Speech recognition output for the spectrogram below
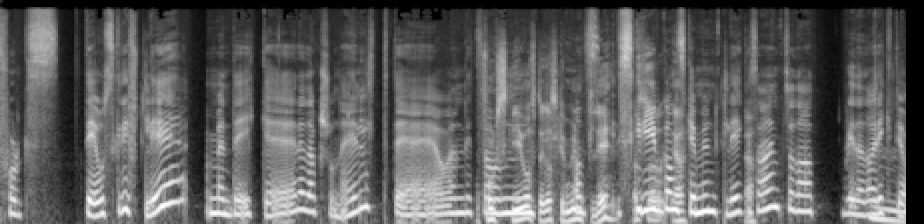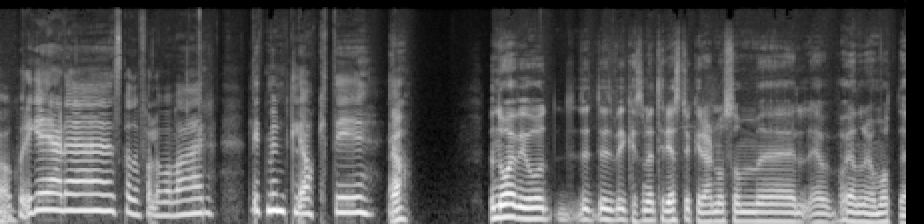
folk, Det er jo skriftlig, men det er ikke redaksjonelt. Det er jo en litt sånn Folk skriver ofte ganske muntlig. Skriver altså, ganske ja. muntlig, ikke sant. Så da Blir det da riktig å korrigere det? Skal det få lov å være litt muntligaktig? Ja. Men nå er vi jo Det, det virker som det er tre stykker her nå som eh, på en eller annen måte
